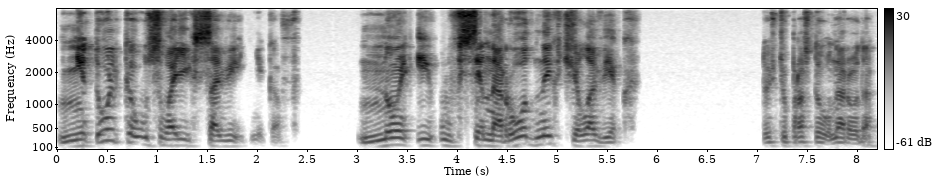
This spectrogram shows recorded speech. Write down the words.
не только у своих советников, но и у всенародных человек, то есть у простого народа,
